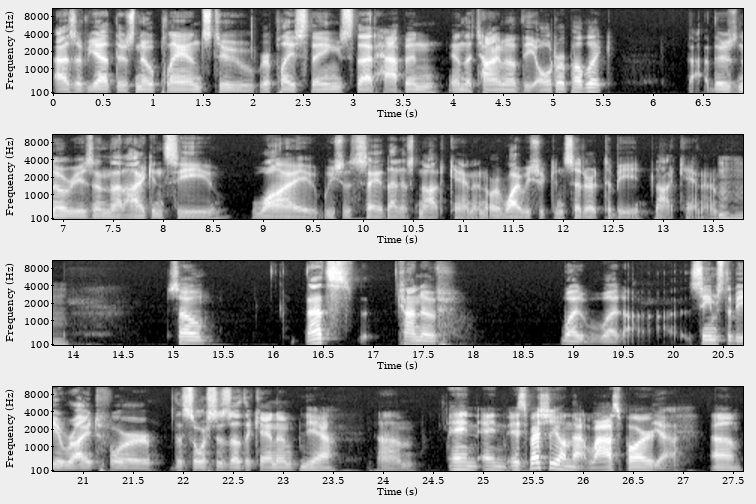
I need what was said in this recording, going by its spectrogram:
as of yet there's no plans to replace things that happen in the time of the Old Republic, there's no reason that I can see why we should say that it's not canon or why we should consider it to be not canon. hmm So that's kind of what what uh, seems to be right for the sources of the canon. yeah, Um, and and especially on that last part, yeah, um,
